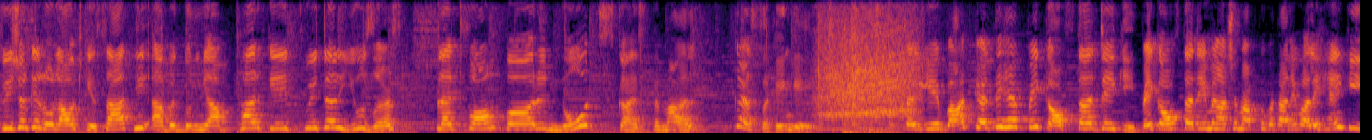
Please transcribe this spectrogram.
फीचर के रोल आउट के साथ ही अब दुनिया भर के ट्विटर यूज़र्स प्लेटफॉर्म पर नोट्स का इस्तेमाल कर सकेंगे। चलिए बात करते हैं पिक ऑफ़ द डे की। पिक ऑफ़ द डे में आज हम आपको बताने वाले हैं कि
